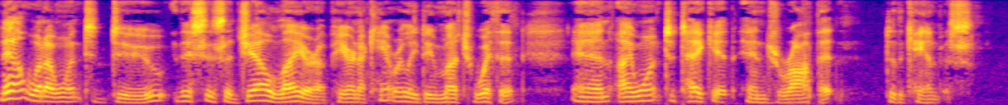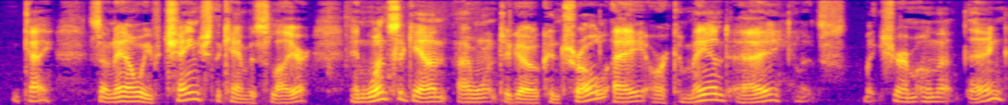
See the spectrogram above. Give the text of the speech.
Now what I want to do, this is a gel layer up here, and I can't really do much with it, and I want to take it and drop it to the canvas. Okay, so now we've changed the canvas layer. And once again, I want to go Control A or Command A. Let's make sure I'm on that thing.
